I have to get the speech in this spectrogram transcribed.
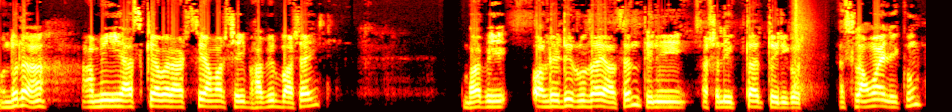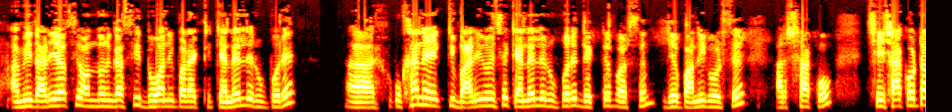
বন্ধুরা, আমি আজকে আবার আসছি আমার সেই ভাবির বাসায়। ভাবি অলরেডি রোজায় আছেন, তিনি আসলে ইফতার তৈরি করছেন আসসালামু আলাইকুম। আমি দাঁড়িয়ে আছি অন্দনগাছি দোয়ানিপাড়া একটি ক্যানেলের উপরে। আর ওখানে একটি বাড়ি রয়েছে ক্যানেলের উপরে, দেখতে পাচ্ছেন যে পানি করছে আর সাঁকো। সেই সাঁকোটা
